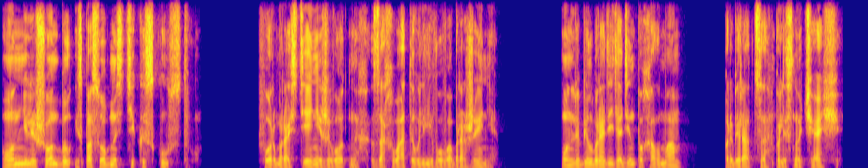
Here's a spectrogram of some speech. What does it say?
он не лишен был и способности к искусству. Формы растений и животных захватывали его воображение. Он любил бродить один по холмам, пробираться по лесной чаще,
